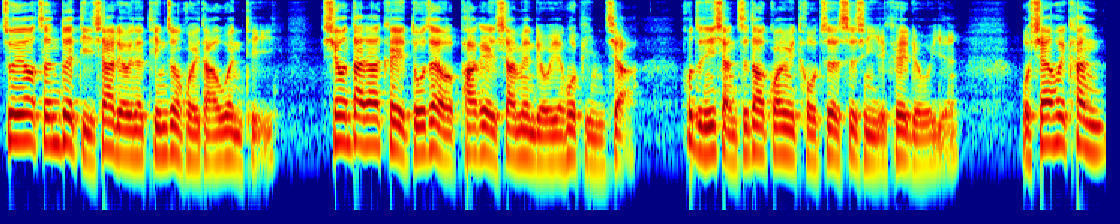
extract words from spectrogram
最后要针对底下留言的听众回答问题，希望大家可以多在我 Pocket 下面留言或评价，或者你想知道关于投资的事情也可以留言。我现在会看，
